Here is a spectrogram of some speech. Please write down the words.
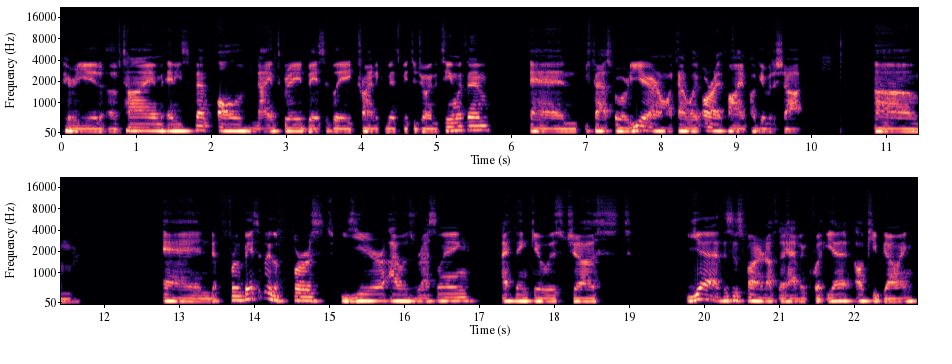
period of time. And he spent all of ninth grade basically trying to convince me to join the team with him. And you fast forward a year, and I'm like, kind of like, all right, fine, I'll give it a shot. Um, and for basically the first year I was wrestling, I think it was just, yeah, this is fun enough that I haven't quit yet. I'll keep going.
